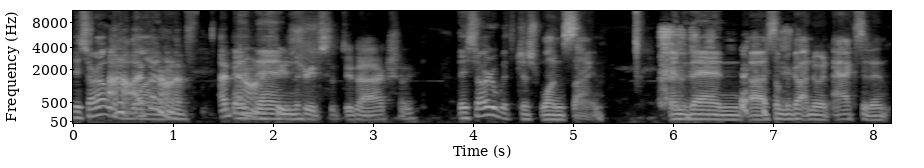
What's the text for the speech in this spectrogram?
they started out with don't know. I've been on a I've been and on a few streets that do that actually. They started with just one sign, and then uh, someone got into an accident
